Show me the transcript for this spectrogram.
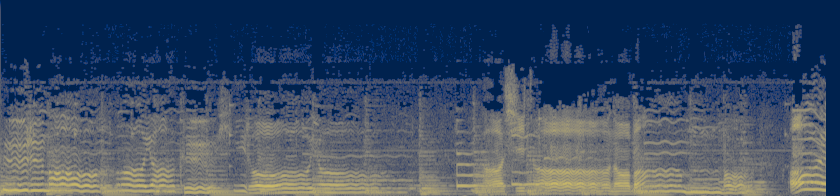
車を早く拾おう。よ明日の晩も会え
